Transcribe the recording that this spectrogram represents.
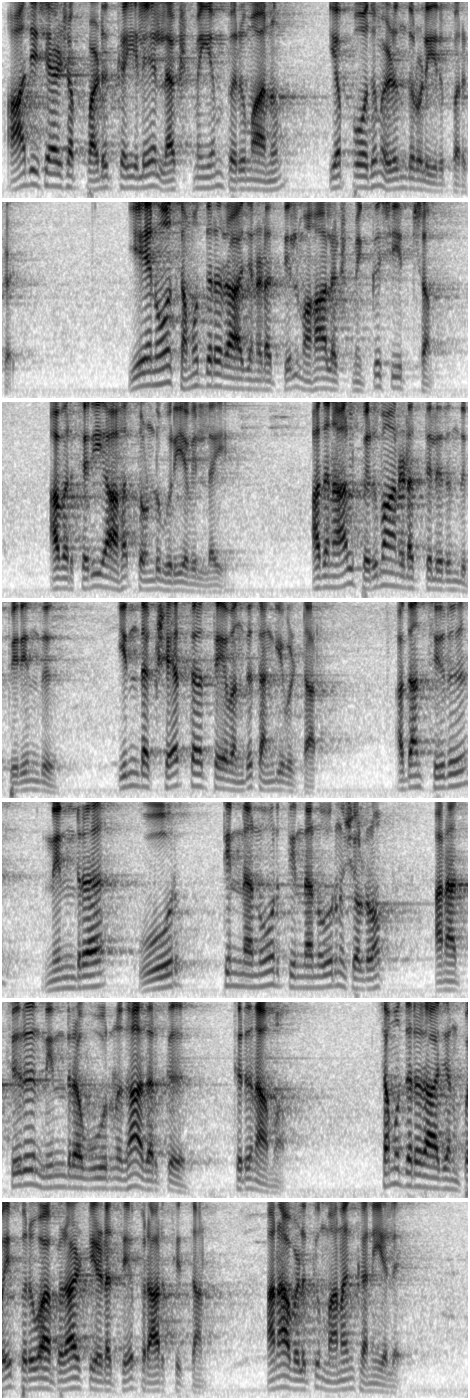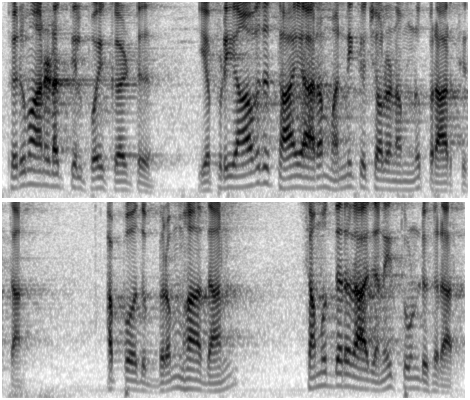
ஆதிசேஷ படுக்கையிலே லக்ஷ்மியும் பெருமானும் எப்போதும் எழுந்துருளி இருப்பார்கள் ஏனோ சமுத்திரராஜனிடத்தில் மகாலட்சுமிக்கு சீற்றம். அவர் சரியாக தொண்டு புரியவில்லை. அதனால் பெருமானிடத்திலிருந்து பிரிந்து இந்த க்ஷேத்திரத்தை வந்து தங்கிவிட்டார். அதான் திரு நின்ற ஊர் தின்னனூர் தின்னனூர்னு சொல்கிறோம் ஆனால் திரு நின்ற ஊர்னு தான் அதற்கு திருநாமம். சமுத்திரராஜன் போய் பெருவா பிராட்டி இடத்தையே பிரார்த்தித்தான். ஆனால் அவளுக்கு மனம் கனியலை. பெருமானிடத்தில் போய் கேட்டு எப்படியாவது தாயாரம் மன்னிக்க சொல்லணும்னு பிரார்த்தித்தான். அப்போது பிரம்மாதான் சமுத்திரராஜனை தூண்டுகிறார்.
